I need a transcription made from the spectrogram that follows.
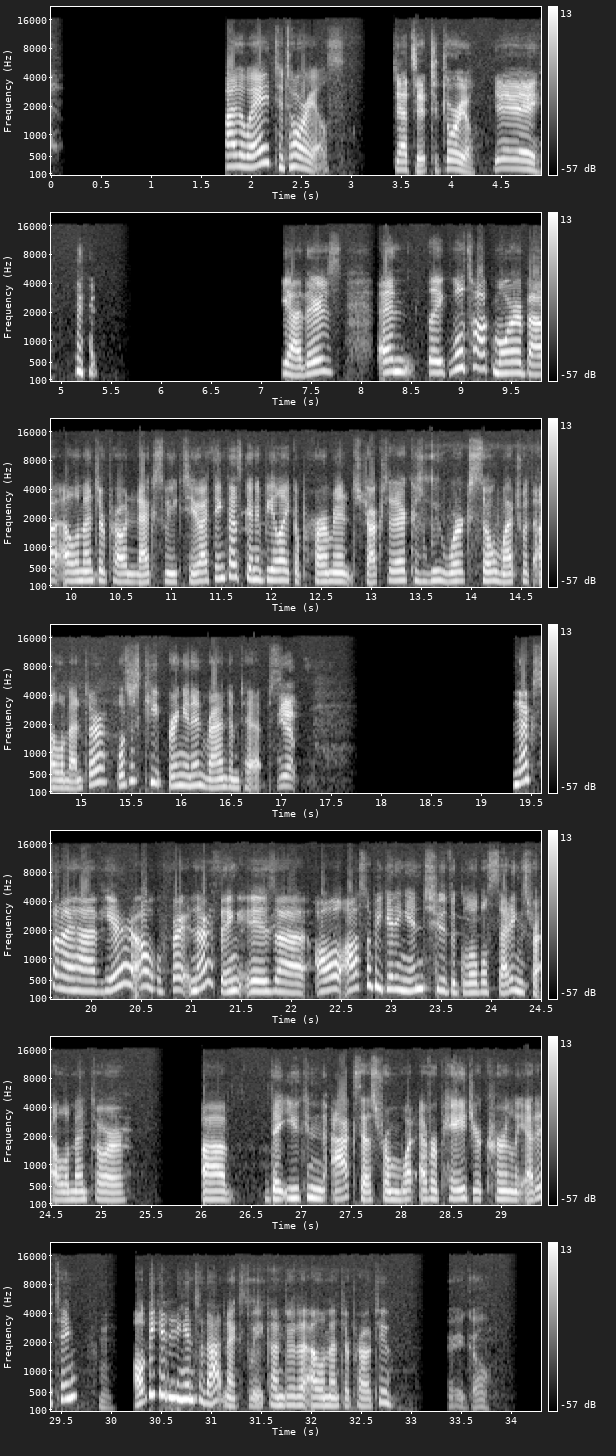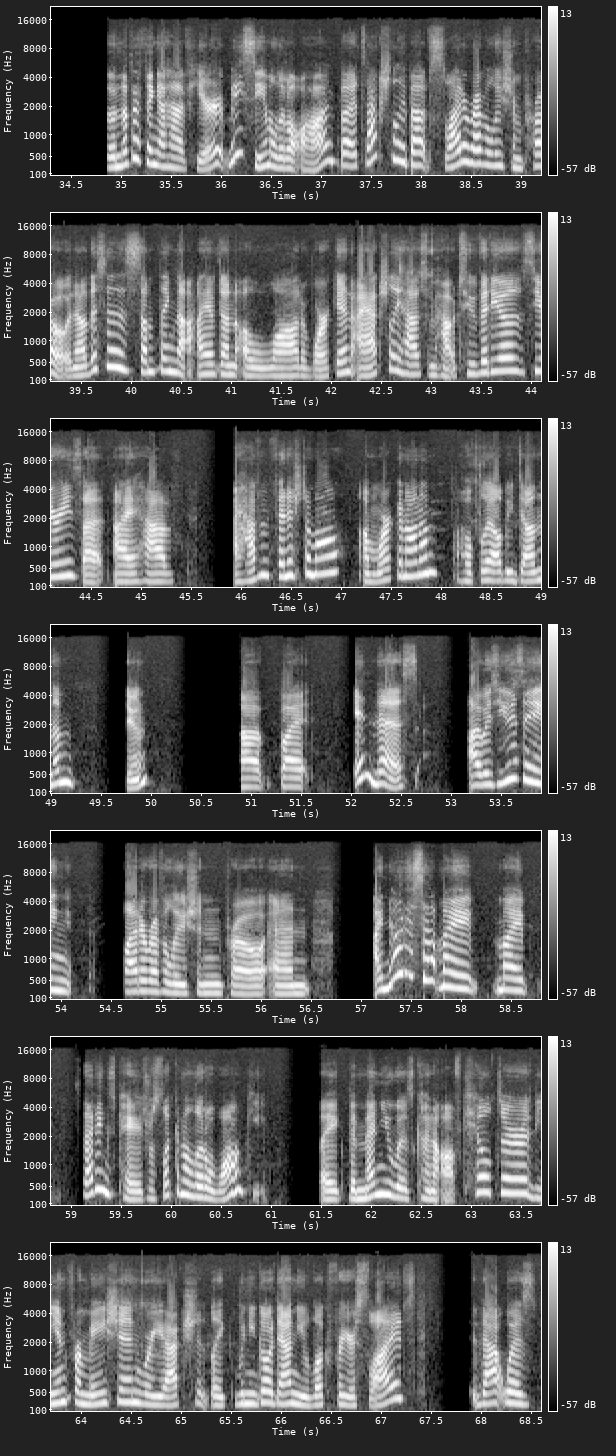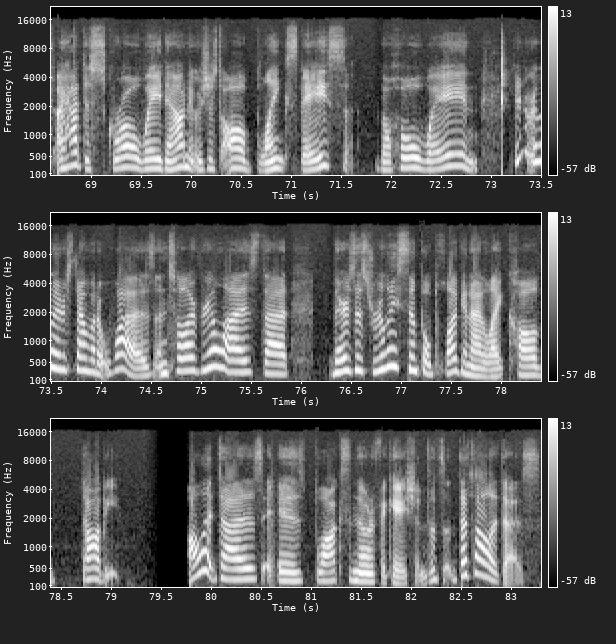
By the way, tutorials. That's it. Tutorial. Yay. Yeah, there's and like we'll talk more about Elementor Pro next week too. I think that's going to be like a permanent structure there because we work so much with Elementor. We'll just keep bringing in random tips. Yep. Next one I have here. Oh, right, another thing is uh, I'll also be getting into the global settings for Elementor uh, that you can access from whatever page you're currently editing. Hmm. I'll be getting into that next week under the Elementor Pro too. There you go. So another thing I have here, it may seem a little odd, but it's actually about Slider Revolution Pro. Now this is something that I have done a lot of work in. I actually have some how-to video series that I have I haven't finished them all. I'm working on them. Hopefully I'll be done them soon. Uh, but in this, I was using Slider Revolution Pro and I noticed that my my settings page was looking a little wonky. Like the menu was kind of off kilter. The information where you actually like when you go down, you look for your slides. That was I had to scroll way down. It was just all blank space the whole way, and didn't really understand what it was until I realized that there's this really simple plugin I like called Dobby. All it does is blocks the notifications. That's that's all it does.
